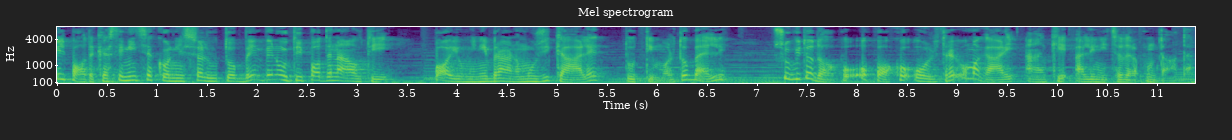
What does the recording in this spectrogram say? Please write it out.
Il podcast inizia con il saluto. Benvenuti podnauti, poi un mini brano musicale, tutti molto belli, subito dopo o poco oltre o magari anche all'inizio della puntata.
